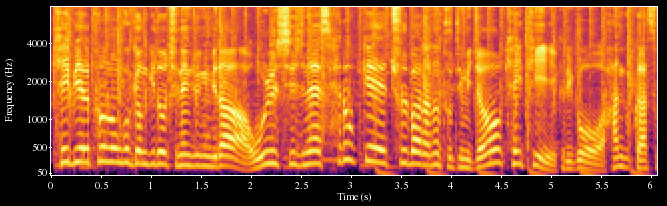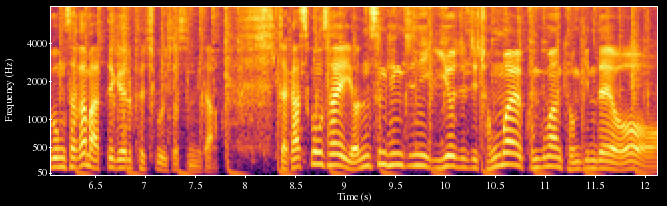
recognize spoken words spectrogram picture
KBL 프로농구 경기도 진행 중입니다. 올 시즌에 새롭게 출발하는 두 팀이죠. KT 그리고 한국가스공사가 맞대결을 펼치고 있었습니다. 자, 가스공사의 연승 행진이 이어질지 정말 궁금한 경기인데요.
